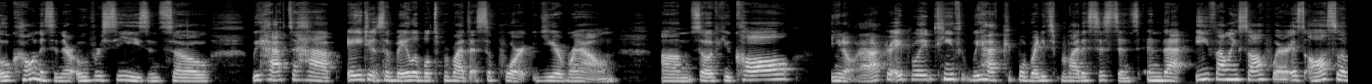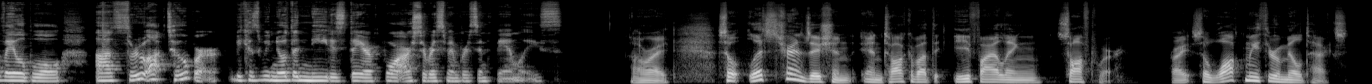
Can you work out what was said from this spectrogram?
OCONUS and they're overseas, and so we have to have agents available to provide that support year round. Um, so if you call, you know, after April 18th, we have people ready to provide assistance. And that e filing software is also available uh, through October because we know the need is there for our service members and families. All right. So let's transition and talk about the e filing software, right? So walk me through MilTax.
